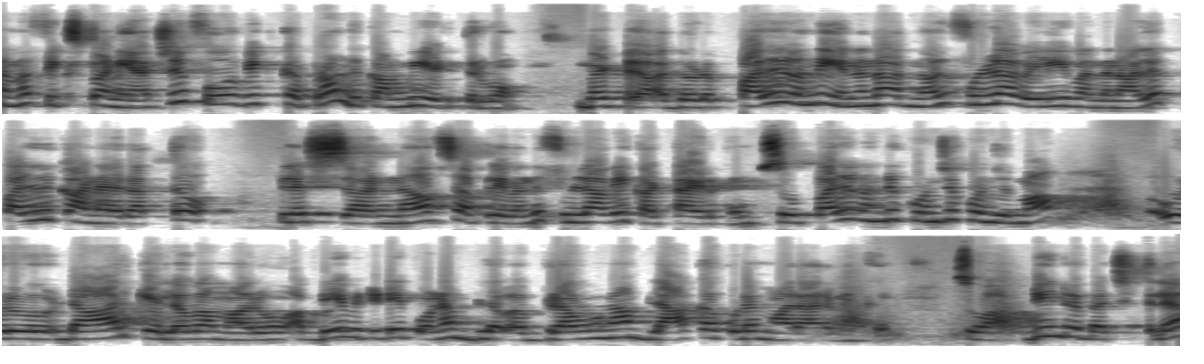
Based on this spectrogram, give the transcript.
நம்ம ஃபிக்ஸ் பண்ணியாச்சு. ஃபோர் வீக் அப்புறம் அந்த கம்பி எடுத்துருவோம். பட் அதோட பல் வந்து என்னதான் இருந்தாலும் ஃபுல்லா வெளியே வந்தனால பல்லுக்கான ரத்தம் பிளஸ் நர்வ் சப்ளை வந்து ஃபுல்லாவே கட் ஆயிருக்கும். ஸோ பல் வந்து கொஞ்சம் கொஞ்சமா ஒரு டார்க் எல்லோவா மாறும். அப்படியே விட்டுட்டே போனா ப்ரௌனா பிளாக்கா கூட மாற ஆரம்பிக்கும். ஸோ அப்படின்ற பட்சத்துல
